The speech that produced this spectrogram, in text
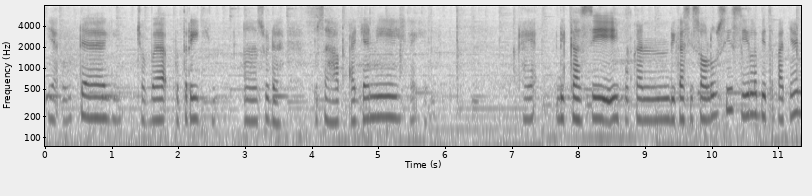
Ya udah coba putri uh, sudah usaha aja nih kayak gitu. Kayak dikasih bukan dikasih solusi sih lebih tepatnya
